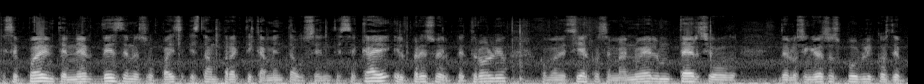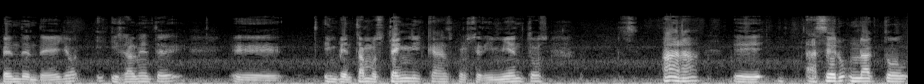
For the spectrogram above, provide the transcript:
que se pueden tener desde nuestro país están prácticamente ausentes. Se cae el precio del petróleo, como decía José Manuel, un tercio de los ingresos públicos dependen de ello y, y realmente eh, inventamos técnicas, procedimientos para eh, hacer un acto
